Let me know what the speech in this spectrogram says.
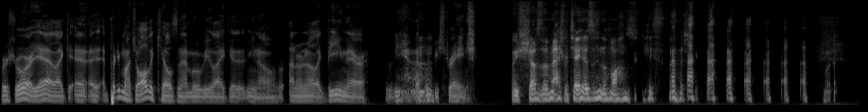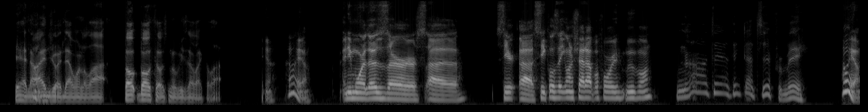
For sure. Yeah. Like uh, pretty much all the kills in that movie, like, uh, you know, I don't know, like being there, Yeah. that would be strange. When he shoves the mashed potatoes in the mom's face. yeah. No, I enjoyed that one a lot. Both both those movies I like a lot. Yeah. Oh yeah. Any more of those are uh, se- uh sequels that you want to shout out before we move on? No, I think, I think that's it for me. Oh yeah.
